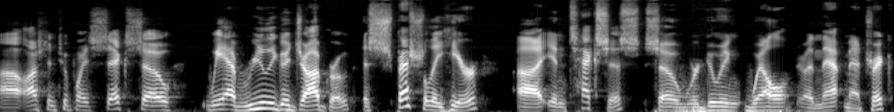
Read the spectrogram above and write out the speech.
Uh, Austin, 2.6. So we have really good job growth, especially here uh, in Texas, so we're doing well in that metric.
